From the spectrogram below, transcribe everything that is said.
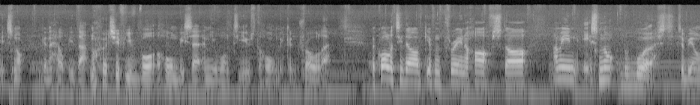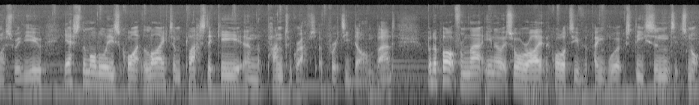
it's not going to help you that much if you've bought a Hornby set and you want to use the Hornby controller. The quality though I've given three and a half star. I mean, it's not the worst to be honest with you. Yes, the model is quite light and plasticky and the pantographs are pretty darn bad. But apart from that, you know, it's all right. The quality of the paintwork's decent. It's not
